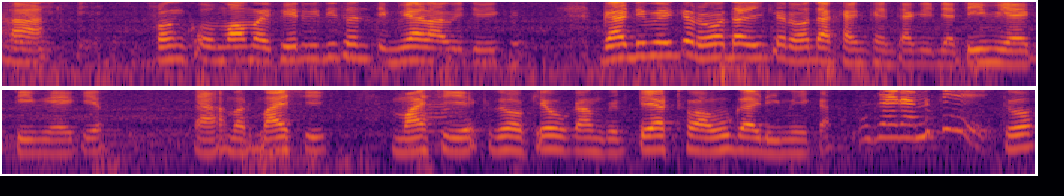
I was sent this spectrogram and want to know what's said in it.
હા. પંખો મામા ફેરવી દીધો ને તે મેળ આવી જોઈએ કે. ગાડીમાં કે રોદા એ કે રોદા ખાઈને ખાઈને થાકી જાય ધીમી આંખ ધીમી આંખ એમ. અમારી માસી માસી એક જો કેવું કામ કર્યું ટેઠવા ઉગાડી મેં કા ઉગાડ્યા નથી? તો?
